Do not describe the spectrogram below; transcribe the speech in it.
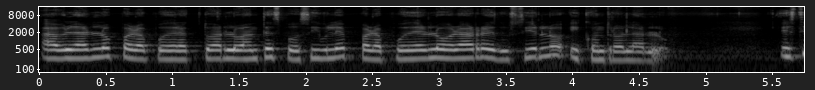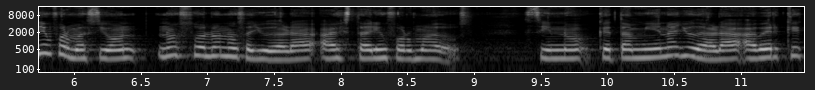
hablarlo para poder actuar lo antes posible para poder lograr reducirlo y controlarlo. Esta información no solo nos ayudará a estar informados, sino que también ayudará a ver qué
